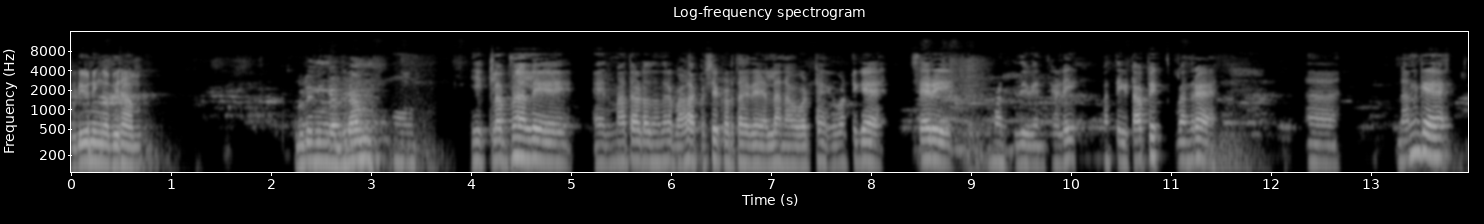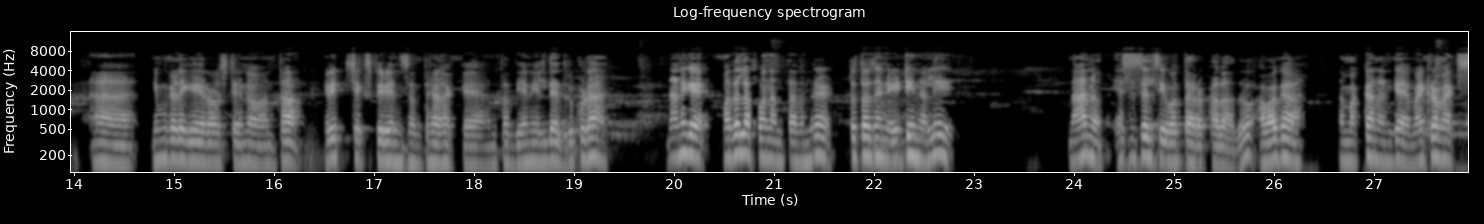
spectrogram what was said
good evening Abhiram. Good evening Abhiram. ಈ ಕ್ಲಬ್ನಲ್ಲಿ ಮಾತಾಡೋದು ಮಾತಾಡೋದಂದ್ರೆ ಬಹಳ ಖುಷಿ ಕೊಡ್ತಾ ಇದೆ. ಎಲ್ಲ ನಾವು ಒಟ್ಟಿಗೆ ಒಟ್ಟಿಗೆ ಸೇರಿ ಮಾಡ್ತಿದೀವಿ ಅಂತ ಹೇಳಿ. ಮತ್ತೆ ಈ ಟಾಪಿಕ್ ಬಂದ್ರೆ ನನ್ಗೆ ಆ ನಿಮ್ಗಳಿಗೆ ಇರೋ ಅಷ್ಟೇನು ಅಂತ ರಿಚ್ ಎಕ್ಸ್ಪೀರಿಯನ್ಸ್ ಅಂತ ಹೇಳಕ್ಕೆ ಅಂತದ್ ಏನ್ ಇಲ್ದೇ ಇದ್ರು ಕೂಡ ನನಗೆ ಮೊದಲ ಫೋನ್ ಅಂತ ಬಂದ್ರೆ ಟೂ ತೌಸಂಡ್ ಏಯ್ಟೀನ್ ಅಲ್ಲಿ ನಾನು ಎಸ್ ಎಸ್ ಎಲ್ ಸಿ ಓದ್ತಾ ಇರೋ ಕಾಲ ಅದು. ಅವಾಗ ನಮ್ಮ ಅಕ್ಕ ನನ್ಗೆ ಮೈಕ್ರೋಮ್ಯಾಕ್ಸ್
